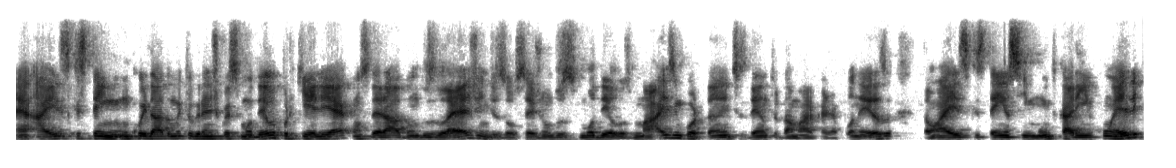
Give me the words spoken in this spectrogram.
É, a ASICS tem um cuidado muito grande com esse modelo, porque ele é considerado um dos legends, ou seja, um dos modelos mais importantes dentro da marca japonesa. Então, a ASICS tem, assim, muito carinho com ele.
